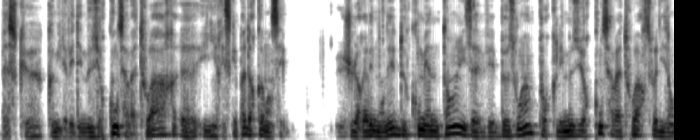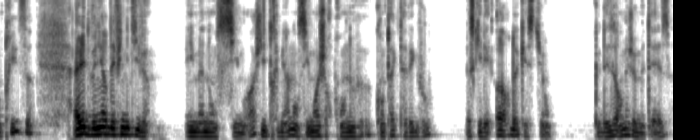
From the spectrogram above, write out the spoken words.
parce que comme il avait des mesures conservatoires, euh, il risquait pas de recommencer. Je leur avais demandé de combien de temps ils avaient besoin pour que les mesures conservatoires soi-disant prises allaient devenir définitives. Et il m'annonce six mois. Je dis très bien, dans six mois je reprends contact avec vous parce qu'il est hors de question que désormais je me taise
